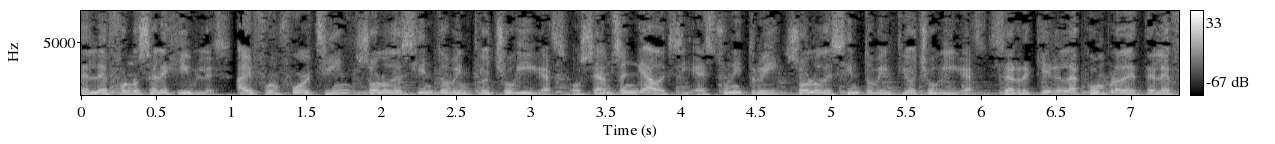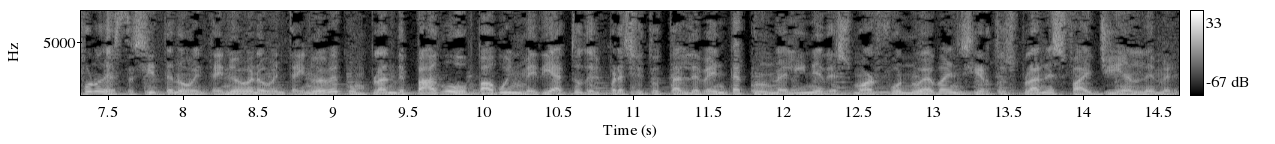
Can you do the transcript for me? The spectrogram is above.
Teléfonos elegibles. iPhone 14 solo de 128 gigas o Samsung Galaxy S23 solo de 128 gigas. Se requiere la compra de teléfono de hasta 799.99 con plan de pago o pago inmediato del precio total de venta con una línea de smartphone nueva en ciertos planes 5G Unlimited.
